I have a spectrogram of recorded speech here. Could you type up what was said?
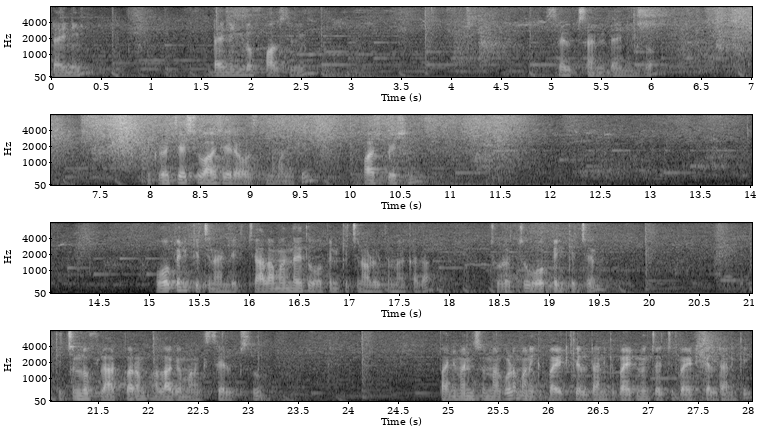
డైనింగ్. డైనింగ్లో ఫాల్ సీలింగ్. సెల్ఫ్స్ అండి డైనింగ్లో. ఇక్కడ వచ్చేసి వాష్ ఏరియా వస్తుంది మనకి. వాష్ బేసిన్. ఓపెన్ కిచెన్ అండి. చాలామంది అయితే ఓపెన్ కిచెన్ అడుగుతున్నారు కదా. చూడొచ్చు ఓపెన్ కిచెన్. కిచెన్లో ప్లాట్ఫారం అలాగే మనకి సెల్ఫ్స్. పని మనిషి ఉన్నా కూడా మనకి బయటకు వెళ్ళడానికి బయట నుంచి వచ్చి బయటకు వెళ్ళడానికి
